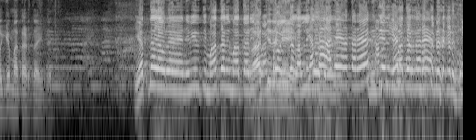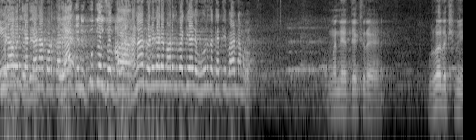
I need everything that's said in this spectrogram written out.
ಬಗ್ಗೆ ಮಾತಾಡ್ತಾ ಇದ್ದೆ. ಯತ್ನಾಳ್ ಅವರೇ ನೀವು ಈ ರೀತಿ ಮಾತಾಡಿ ಮಾತಾಡಿ. ಅದೇ ಹೇಳ್ತಾರೆ. ನೀರಾವರಿಗೆ ಹಣ ಕೊಡ್ತಾರೆ ಯಾಕೆ ನೀವು ಕೂತ್ಕೊಳ್ಳಿ ಸ್ವಲ್ಪ ಹಣ ಬಿಡುಗಡೆ ಮಾಡೋದ್ ಬಗ್ಗೆ ಹೇಳಿ ಊರದ ಕತ್ತಿ ಬೇಡ ನಮಗೆ ಮಾನ್ಯ ಅಧ್ಯಕ್ಷರೇ ಗೃಹಲಕ್ಷ್ಮಿ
